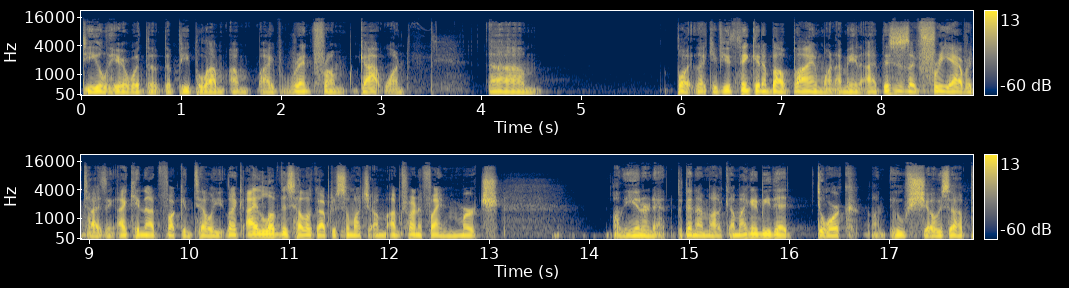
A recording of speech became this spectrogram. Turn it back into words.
deal here with the the people I'm, I'm I rent from got one. Um, but like if you're thinking about buying one, I mean, I, this is like free advertising. I cannot fucking tell you. Like I love this helicopter so much. I'm I'm trying to find merch on the internet, but then I'm like, am I going to be that dork on, who shows up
